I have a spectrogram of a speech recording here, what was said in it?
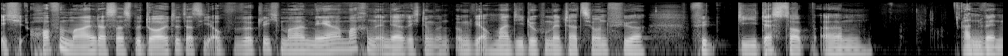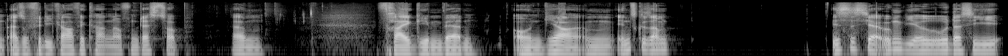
ich hoffe mal, dass das bedeutet, dass sie auch wirklich mal mehr machen in der Richtung und irgendwie auch mal die Dokumentation für, für die Desktop ähm, anwenden, also für die Grafikkarten auf dem Desktop ähm, freigeben werden. Und ja, ähm, insgesamt ist es ja irgendwie so, dass sie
